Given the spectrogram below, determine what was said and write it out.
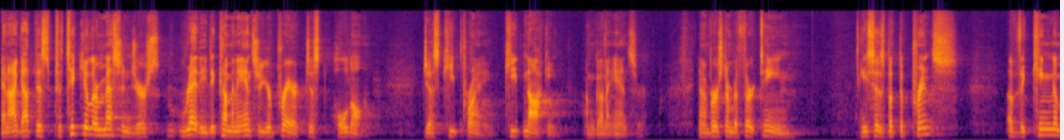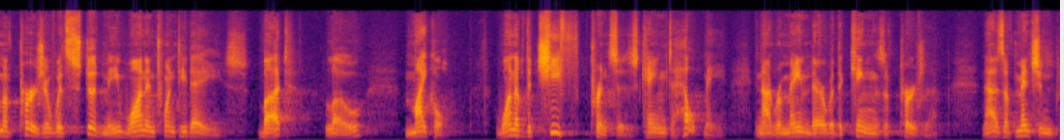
And I got this particular messenger ready to come and answer your prayer. Just hold on. Just keep praying. Keep knocking. I'm going to answer. Now, in verse number 13, he says, But the prince of the kingdom of Persia withstood me one and twenty days. But, lo, Michael, one of the chief princes, came to help me, and I remained there with the kings of Persia. Now, as I've mentioned,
